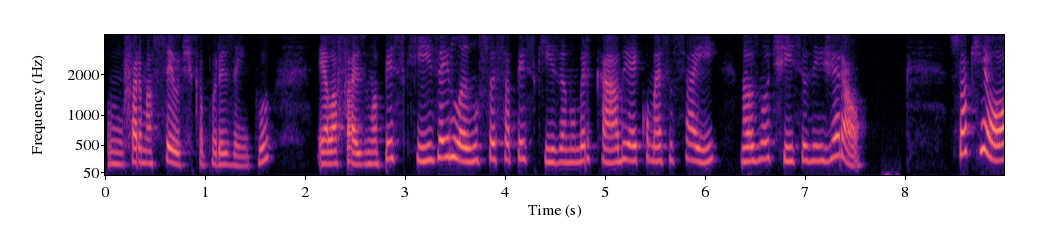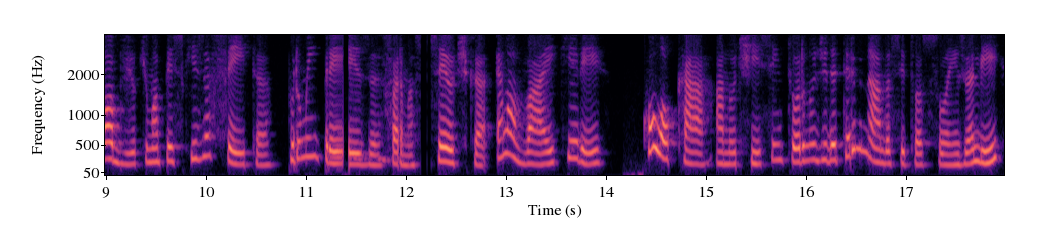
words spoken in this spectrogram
uma farmacêutica, por exemplo, ela faz uma pesquisa e lança essa pesquisa no mercado, e aí começa a sair nas notícias em geral. Só que é óbvio que uma pesquisa feita por uma empresa farmacêutica, ela vai querer colocar a notícia em torno de determinadas situações ali,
